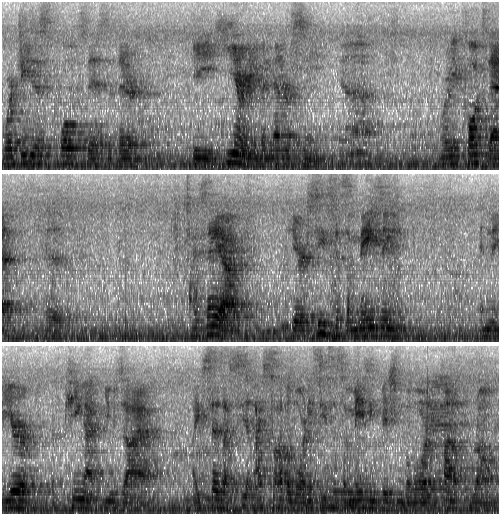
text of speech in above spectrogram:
where Jesus quotes this that there be hearing but never seeing. Where he quotes that, uh, Isaiah here sees this amazing, in the year of King Uzziah. He says, I, see, I saw the Lord. He sees this amazing vision of the Lord upon a throne,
